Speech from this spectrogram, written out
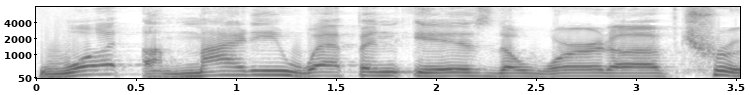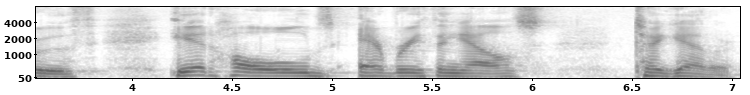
what a mighty weapon is the Word of truth. It holds everything else together.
